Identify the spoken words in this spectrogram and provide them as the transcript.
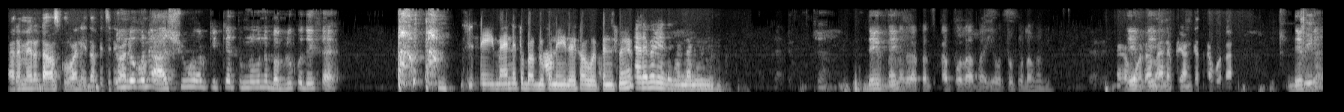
अरे मेरा टास्क हुआ नहीं था पिछली बार तुम लोगों ने आशु और किटकैट तुम लोगों ने बबलू को देखा है? नहीं मैंने तो बबलू को नहीं देखा वेपन्स में। मैंने भी नहीं देखा मैंने भी नहीं देखा। अच्छा। देव मैंने देव वेपन्स का बोला भाई ऑटो बोला मैंने। मैंने देव बोला देव। मैंने प्रियंकित ने बोला। देव?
